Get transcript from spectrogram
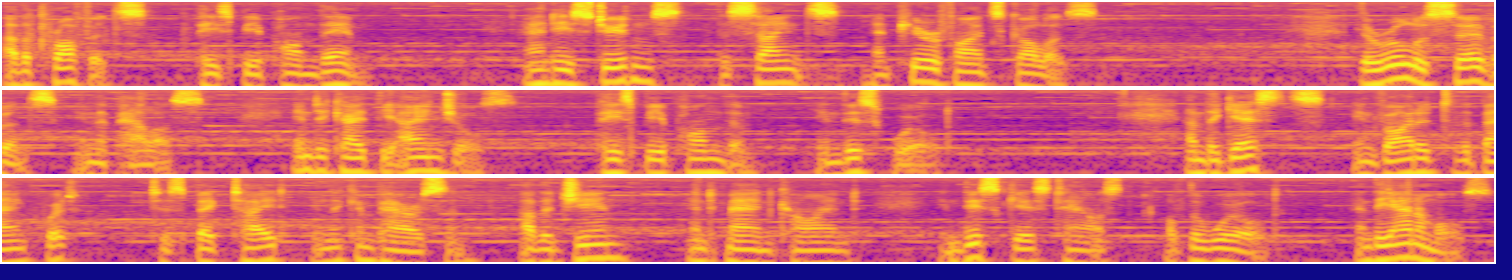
are the prophets, peace be upon them, and his students, the saints and purified scholars. The ruler's servants in the palace indicate the angels, peace be upon them, in this world. And the guests invited to the banquet to spectate in the comparison are the jinn and mankind in this guest house of the world, and the animals,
